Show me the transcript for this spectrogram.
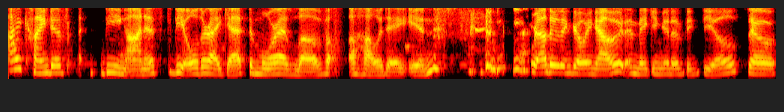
I kind of, being honest, the older I get, the more I love a holiday in rather than going out and making it a big deal. So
